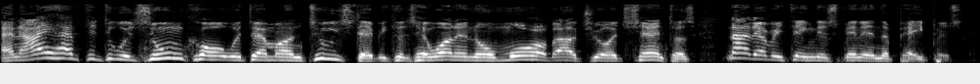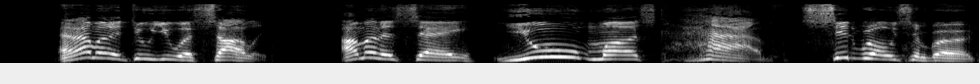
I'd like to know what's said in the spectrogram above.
And I have to do a Zoom call with them on Tuesday because they want to know more about George Santos, not everything that's been in the papers. And I'm going to do you a solid. I'm going to say you must have Sid Rosenberg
